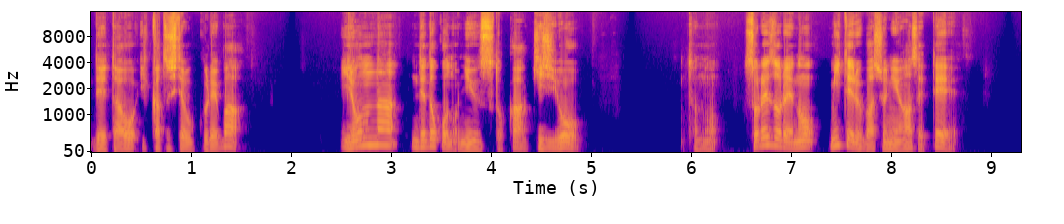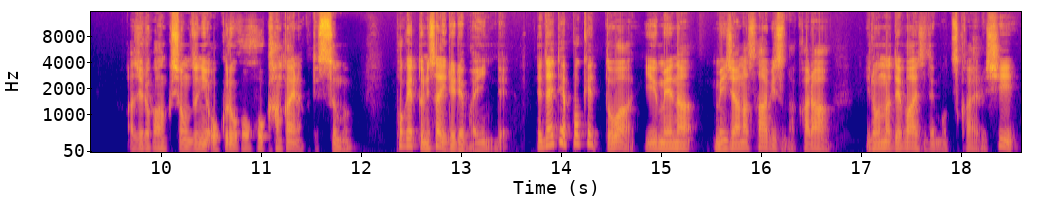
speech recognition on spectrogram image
データを一括して送れば、いろんな出どこのニュースとか記事を、その、それぞれの見てる場所に合わせて、Azure Functions に送る方法を考えなくて済む。ポケットにさえ入れればいいんで。で、大体ポケットは有名なメジャーなサービスだから、いろんなデバイスでも使えるし、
